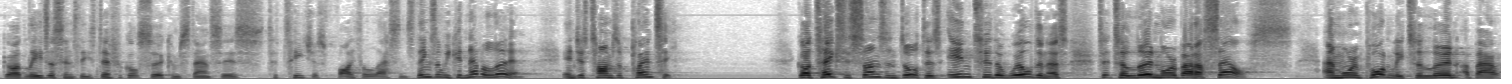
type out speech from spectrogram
God leads us into these difficult circumstances to teach us vital lessons, things that we could never learn in just times of plenty. God takes his sons and daughters into the wilderness to, to learn more about ourselves and, more importantly, to learn about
